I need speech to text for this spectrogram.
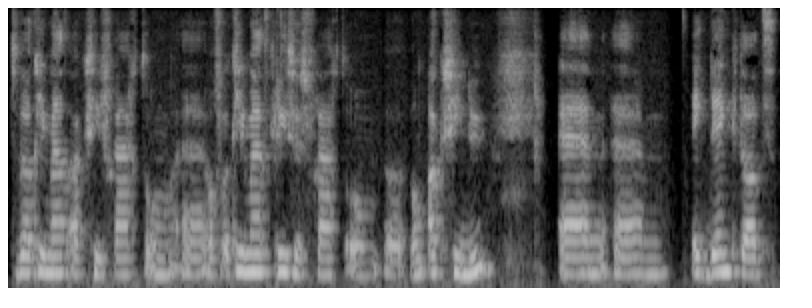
terwijl klimaatactie vraagt om, uh, of klimaatcrisis vraagt om, uh, om actie nu. En um, ik denk dat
